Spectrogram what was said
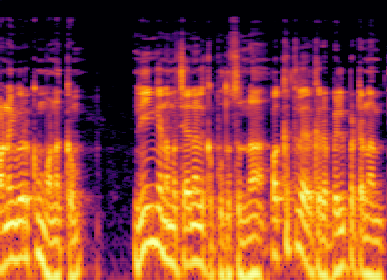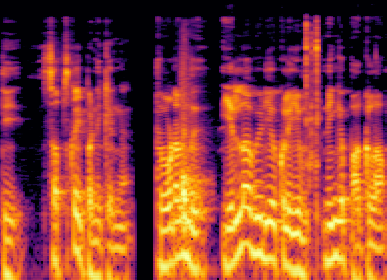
அனைவருக்கும் வணக்கம். நீங்கள் நம்ம சேனலுக்கு புதுசுன்னா பக்கத்தில் இருக்கிற பெல் பட்டன் அமைத்தி சப்ஸ்கிரைப் பண்ணிக்கோங்க. தொடர்ந்து எல்லா வீடியோக்களையும் நீங்கள் பார்க்கலாம்.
